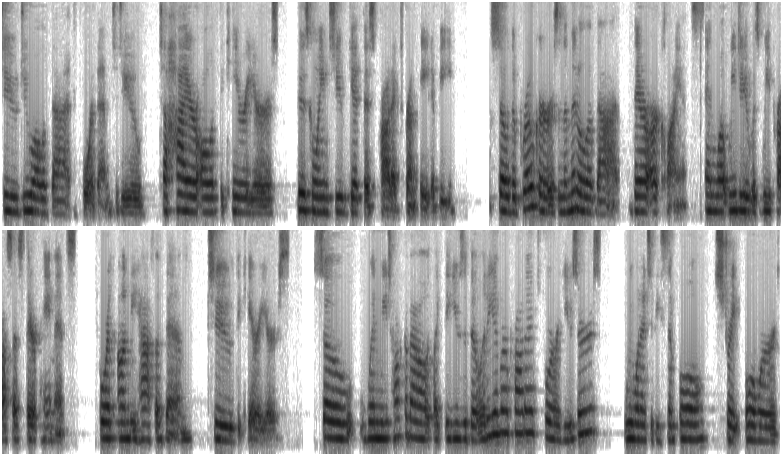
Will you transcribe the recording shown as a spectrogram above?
to do all of that for them, to do to hire all of the carriers who's going to get this product from A to B. So the brokers in the middle of that, they're our clients. And what we do is we process their payments for on behalf of them to the carriers. So when we talk about like the usability of our product for our users, we want it to be simple, straightforward.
